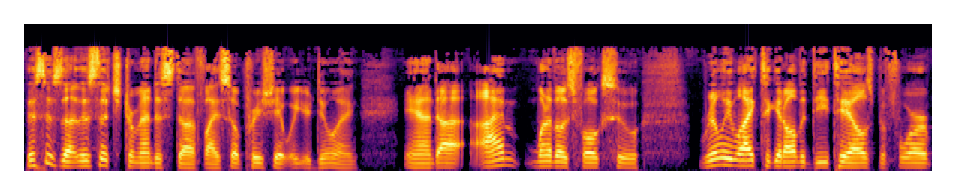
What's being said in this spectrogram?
This is uh, this is such tremendous stuff. I so appreciate what you're doing, and uh, I'm one of those folks who really like to get all the details before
